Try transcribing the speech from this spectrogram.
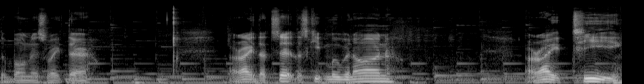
The bonus right there. All right, that's it. Let's keep moving on. All right, T.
